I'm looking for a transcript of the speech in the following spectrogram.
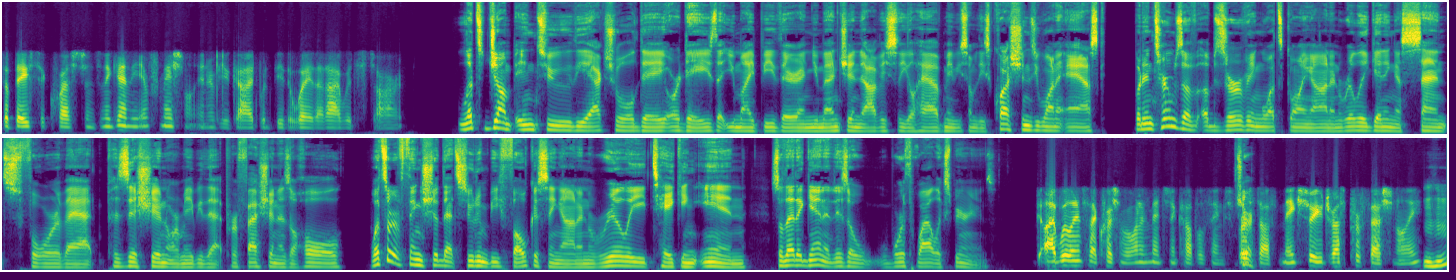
the basic questions, and again, the informational interview guide would be the way that I would start. Let's jump into the actual day or days that you might be there. And you mentioned obviously you'll have maybe some of these questions you want to ask. But in terms of observing what's going on and really getting a sense for that position or maybe that profession as a whole, what sort of things should that student be focusing on and really taking in so that, again, it is a worthwhile experience? I will answer that question, but I want to mention a couple of things. Sure. First off, make sure you dress professionally. Mm-hmm.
